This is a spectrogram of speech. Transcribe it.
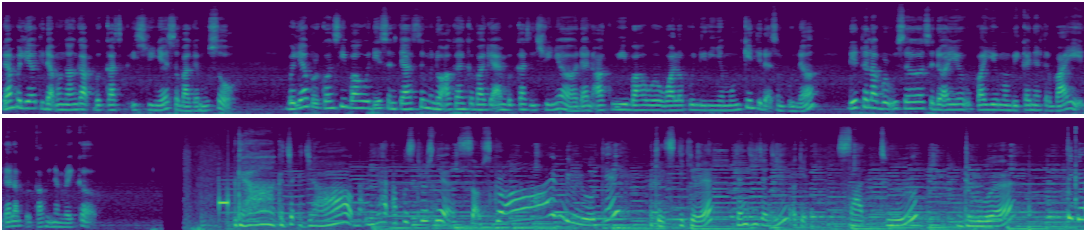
dan beliau tidak menganggap bekas isterinya sebagai musuh. Beliau berkongsi bahawa dia sentiasa mendoakan kebahagiaan bekas isterinya dan akui bahawa walaupun dirinya mungkin tidak sempurna, dia telah berusaha sedaya upaya memberikan yang terbaik dalam perkahwinan mereka. Ya, kejap-kejap. Nak lihat apa seterusnya? Subscribe dulu, okey? Okey, sedikit ya. Janji-janji. Okey. Satu, dua, tiga.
